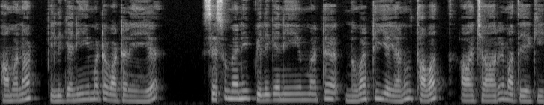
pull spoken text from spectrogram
පමණක් පිළිගැනීමට වටනේය සෙසුමැණික් පිළිගැනීමට නොවටිය යනු තවත් ආචාර්ය මතයකි.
